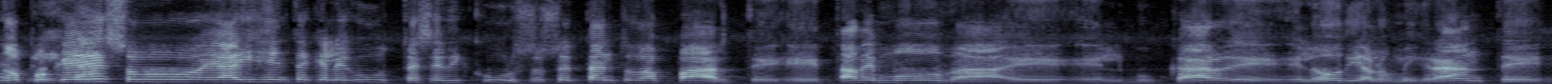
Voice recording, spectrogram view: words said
no, porque eso eh, hay gente que le gusta ese discurso, eso está en todas partes. Eh, está de moda el buscar eh, el odio a los migrantes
